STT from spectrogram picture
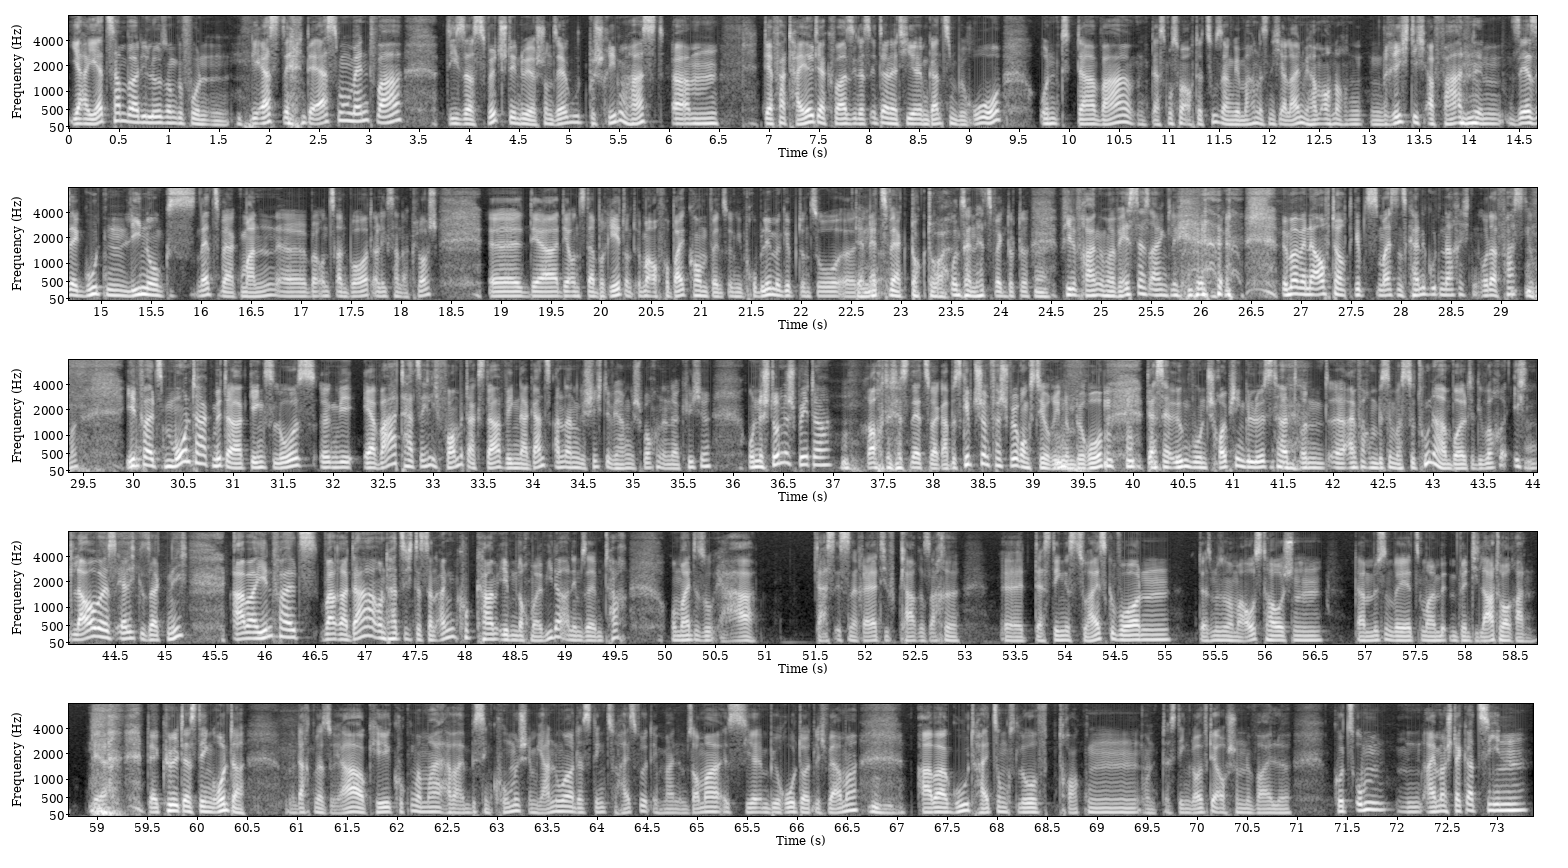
ja, jetzt haben wir die Lösung gefunden. Die erste, der erste Moment war dieser Switch, den du ja schon sehr gut beschrieben hast. Ähm, der verteilt ja quasi das Internet hier im ganzen Büro. Und da war, das muss man auch dazu sagen, wir machen das nicht allein. Wir haben auch noch einen, einen richtig erfahrenen, sehr, sehr guten Linux-Netzwerkmann äh, bei uns an Bord, Alexander Klosch, äh, der, der uns da berät und immer auch vorbeikommt, wenn es irgendwie Probleme gibt und so. Äh, der Netzwerkdoktor. Unser Netzwerkdoktor. Ja. Viele fragen immer, wer ist das eigentlich? immer wenn er auftaucht, gibt es meistens keine guten Nachrichten oder fast immer. Jedenfalls Montagmittag ging es los. Irgendwie, er war tatsächlich vormittags da wegen einer ganz anderen Geschichte. Wir haben gesprochen in der Küche. Und eine Stunde später rauchte das Netzwerk ab. Es gibt schon Verschwörungstheorien im Büro, dass er irgendwo ein Schräubchen gelöst hat und äh, einfach ein bisschen was zu tun haben wollte die Woche. Ich glaube es ehrlich gesagt nicht. Aber jedenfalls war er da und hat sich das dann angeguckt, kam eben nochmal wieder an demselben Tag und meinte so, ja, das ist eine relativ klare Sache. Äh, das Ding ist zu heiß geworden, das müssen wir mal austauschen da müssen wir jetzt mal mit dem Ventilator ran. Der, der kühlt das Ding runter. Und dann dachten wir so, ja, okay, gucken wir mal, aber ein bisschen komisch im Januar, das Ding zu heiß wird. Ich meine, im Sommer ist hier im Büro deutlich wärmer. Mhm. Aber gut, Heizungsluft, trocken und das Ding läuft ja auch schon eine Weile. Kurzum, einmal Stecker ziehen,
